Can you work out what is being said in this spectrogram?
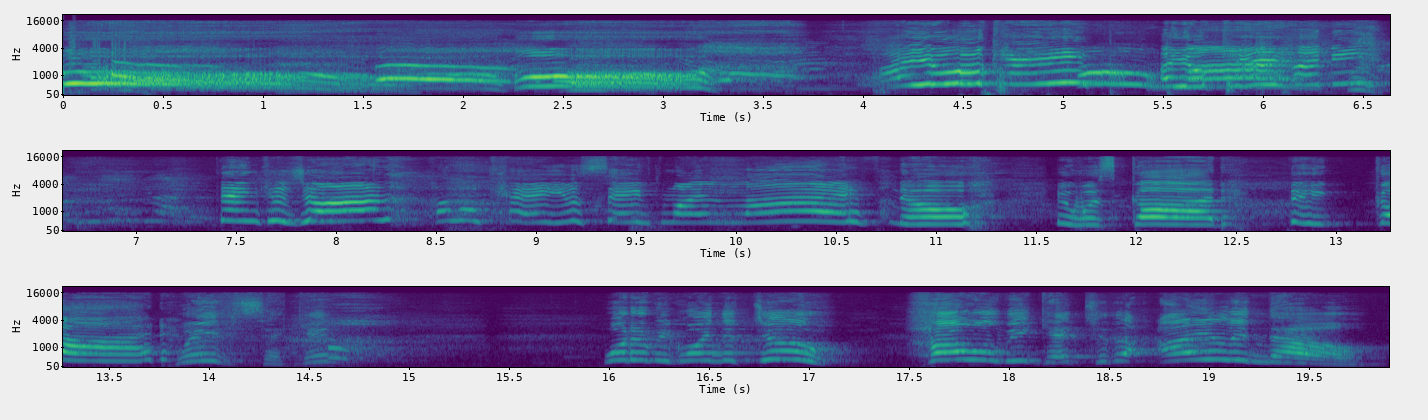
Oh. Oh. Are you okay? Are you okay, oh, honey? Thank you, John. I'm okay. You saved my life. No, it was God. Thank God. Wait a second. What are we going to do? How will we get to the island now?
